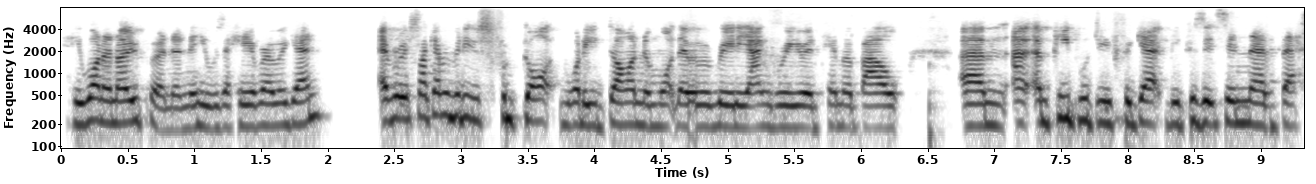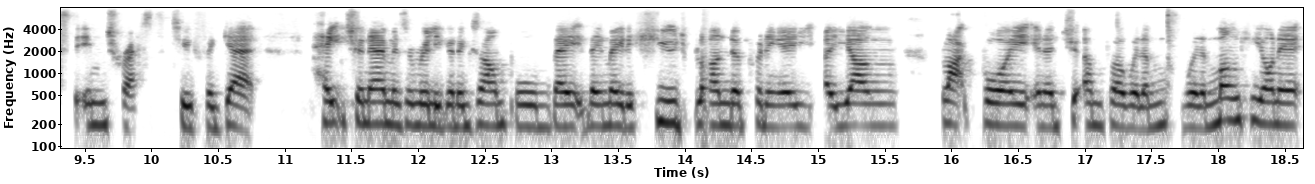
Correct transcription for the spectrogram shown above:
He won an Open and he was a hero again. Every, it's like everybody just forgot what he'd done and what they were really angry with him about. Um, and, and people do forget because it's in their best interest to forget. H&M is a really good example. They they made a huge blunder putting a, a young black boy in a jumper with a with a monkey on it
